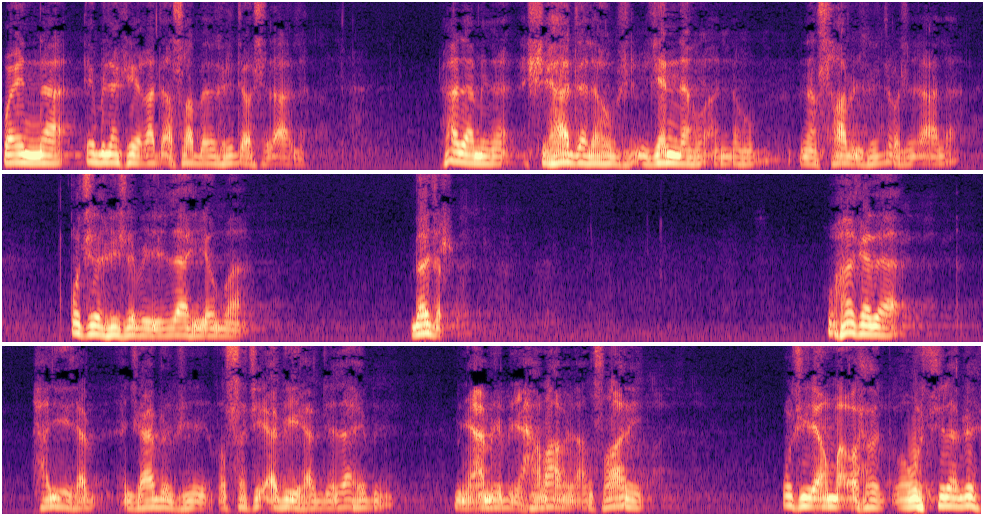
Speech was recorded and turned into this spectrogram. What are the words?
وإن ابنك قد أصاب الفردوس الأعلى. هذا من الشهادة له في الجنة وأنه من أصحاب الفردوس الأعلى. قتل في سبيل الله يوم بدر. وهكذا حديث جابر في قصة أبيه عبد الله بن بن عمرو بن حرام الأنصاري قتل يوم أحد ومثل به.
